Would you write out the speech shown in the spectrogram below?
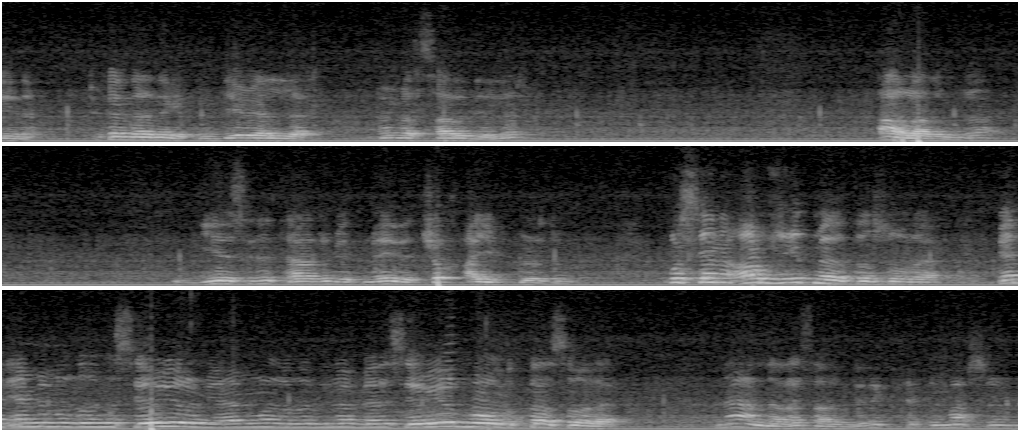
şeyine, tükenlerine gittim. Develiler, Mehmet Sarı derler. Ağladım da gerisini takip etmeyi de çok ayıp gördüm. Bu seni arzu etmedikten sonra ben emmimin kızını seviyorum ya, emmimin kızı bilmem beni seviyor mu olduktan sonra ne anlar Hasan'ım dedi mahzun.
